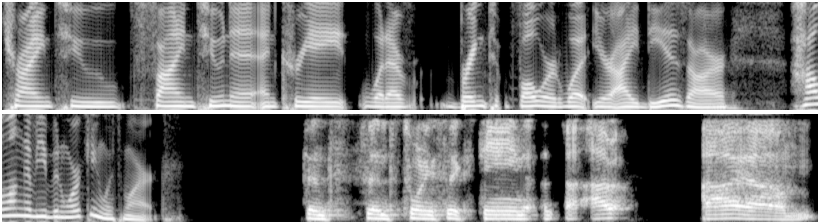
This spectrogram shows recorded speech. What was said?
trying to fine tune it and create whatever bring to forward what your ideas are. How long have you been working with Mark? since since 2016 i i um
